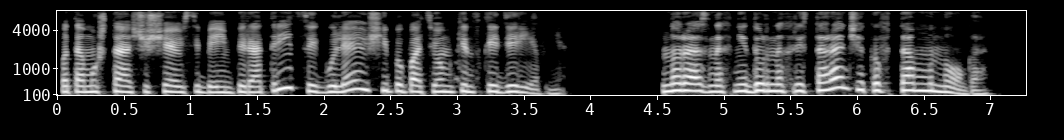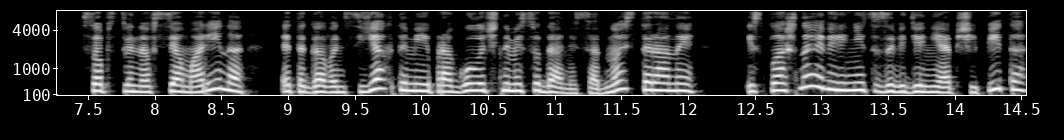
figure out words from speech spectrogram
потому что ощущаю себя императрицей, гуляющей по Потемкинской деревне. Но разных недурных ресторанчиков там много. Собственно, вся Марина — это гавань с яхтами и прогулочными судами с одной стороны и сплошная вереница заведений общепита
